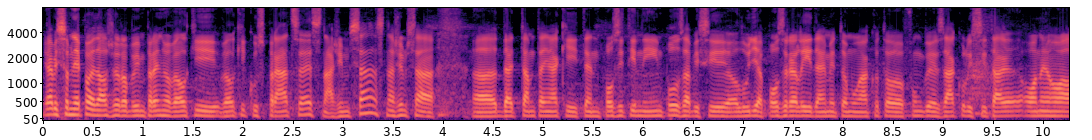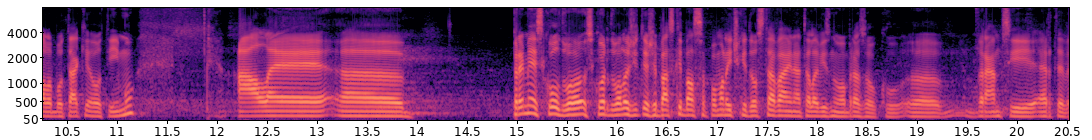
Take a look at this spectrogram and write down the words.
Ja by som nepovedal, že robím pre ňo veľký, veľký kus práce. Snažím sa. Snažím sa uh, dať tam ten nejaký ten pozitívny impuls, aby si ľudia pozreli, dajme tomu, ako to funguje v zákulisí ta, oného alebo takého týmu. Ale uh, pre mňa je skôr, dô, skôr dôležité, že basketbal sa pomaličky dostáva aj na televíznu obrazovku e, v rámci RTV,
